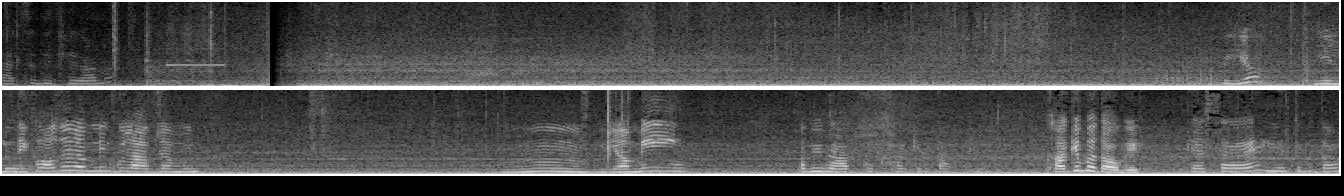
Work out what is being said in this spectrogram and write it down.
ऐसे दिखेगा ना। भैया ये लो। दिखाओ जरा अपनी गुलाब जामुन। हम्म यमी अभी मैं आपको खा के बताती हूँ। खा के बताओगे? कैसा है? ये तो बताओ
